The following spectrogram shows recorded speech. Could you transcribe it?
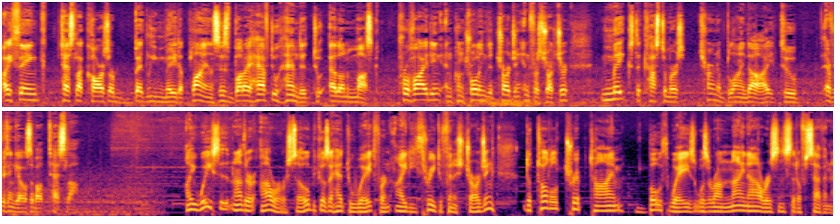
I think Tesla cars are badly made appliances, but I have to hand it to Elon Musk providing and controlling the charging infrastructure makes the customers turn a blind eye to everything else about Tesla. I wasted another hour or so because I had to wait for an ID3 to finish charging. The total trip time both ways was around 9 hours instead of 7.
